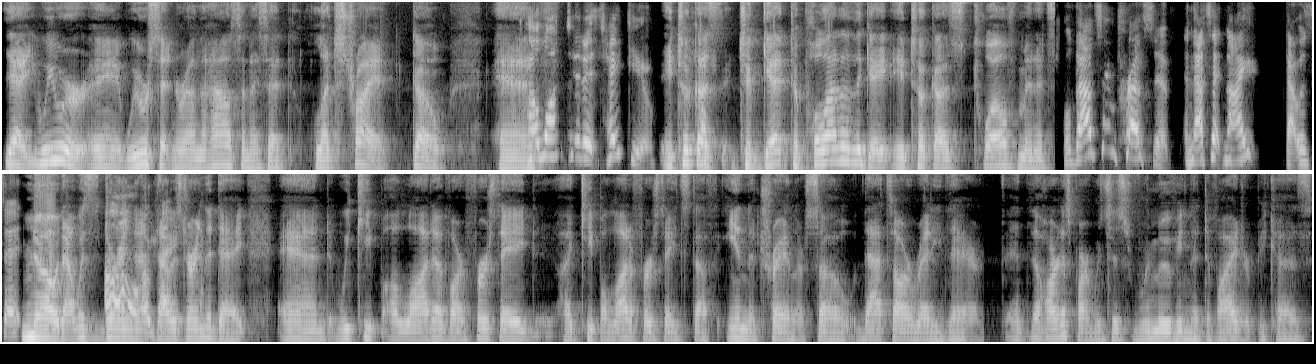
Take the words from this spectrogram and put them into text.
Yeah, we were uh, we were sitting around the house, and I said, "Let's try it. Go." And how long did it take you? It took us to get to pull out of the gate. It took us twelve minutes. Well, that's impressive, and that's at night. That was it. No, that was during oh, the, okay. that was during the day, and we keep a lot of our first aid. I keep a lot of first aid stuff in the trailer, so that's already there. And the hardest part was just removing the divider because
